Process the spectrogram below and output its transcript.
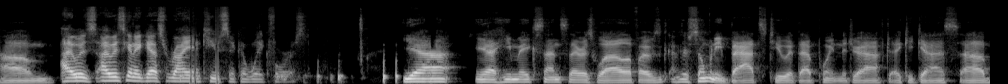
Um, I was I was gonna guess Ryan Cusick of Wake Forest. Yeah, yeah, he makes sense there as well. If I was, there's so many bats too at that point in the draft. I could guess. Uh,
